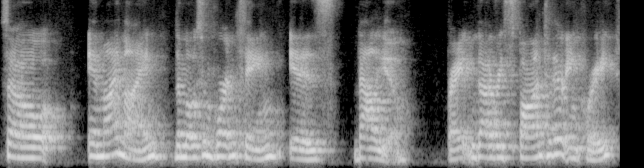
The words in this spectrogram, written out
So in my mind, the most important thing is value, right? We got to respond to their inquiry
